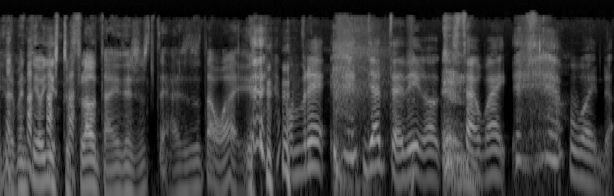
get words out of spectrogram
y de repente oyes tu flauta y dices, hostia, esto está guay. Hombre, ya te digo que está guay. Bueno,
